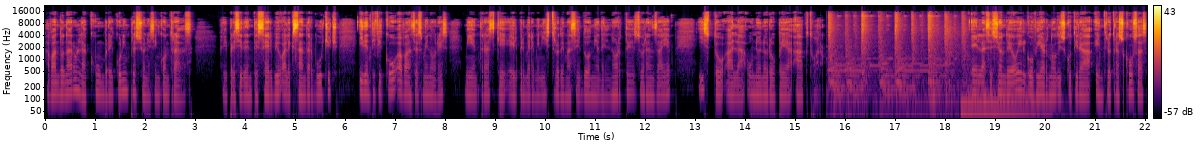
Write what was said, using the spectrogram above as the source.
abandonaron la cumbre con impresiones encontradas. El presidente serbio Aleksandar Vučić identificó avances menores, mientras que el primer ministro de Macedonia del Norte, Zoran Zaev, instó a la Unión Europea a actuar. En la sesión de hoy el gobierno discutirá, entre otras cosas,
